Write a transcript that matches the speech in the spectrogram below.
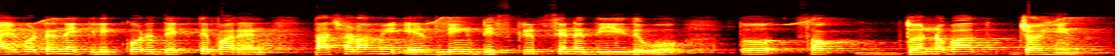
আই বাটনে ক্লিক করে দেখতে পারেন। তাছাড়া আমি এর লিঙ্ক ডিসক্রিপশানে দিয়ে দেবো। তো ধন্যবাদ, জয় হিন্দ।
